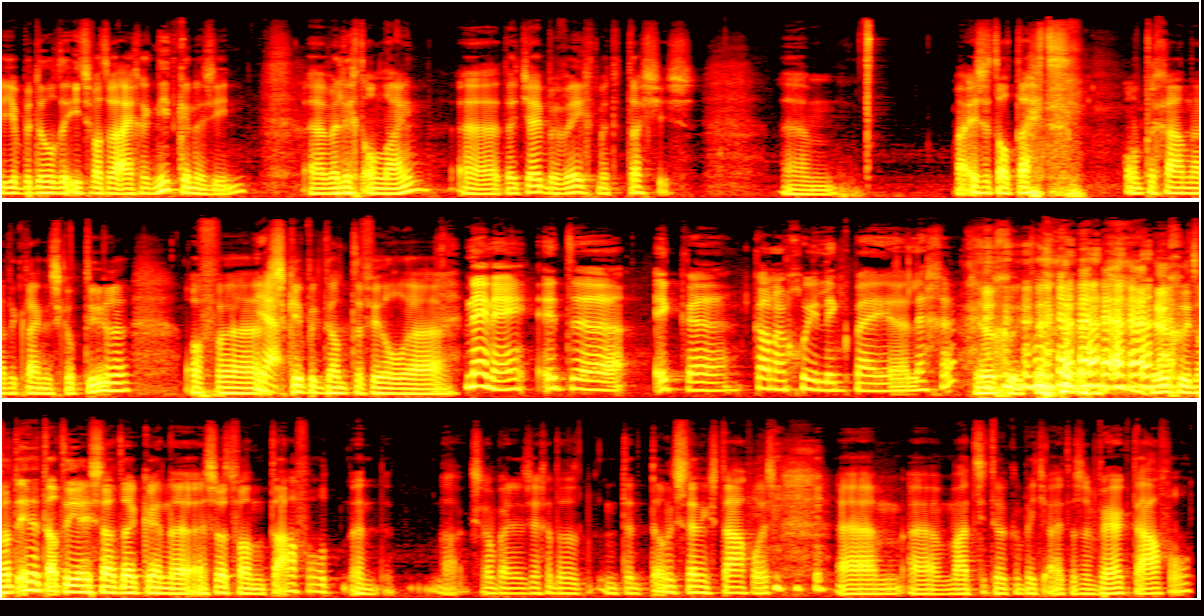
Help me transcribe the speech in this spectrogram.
je bedoelde iets wat we eigenlijk niet kunnen zien. Eh, wellicht online. dat jij beweegt met de tasjes. Ehm, maar is het altijd om te gaan naar de kleine sculpturen? Of Ja. skip ik dan te veel? Nee, nee, het, ik eh, kan er een goede link bij eh, leggen. Heel goed. Heel goed, want in het atelier staat ook een, eh, een soort van tafel. Een, nou, ik zou bijna zeggen dat het een tentoonstellingstafel is. Ehm, eh, maar het ziet er ook een beetje uit als een werktafel.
